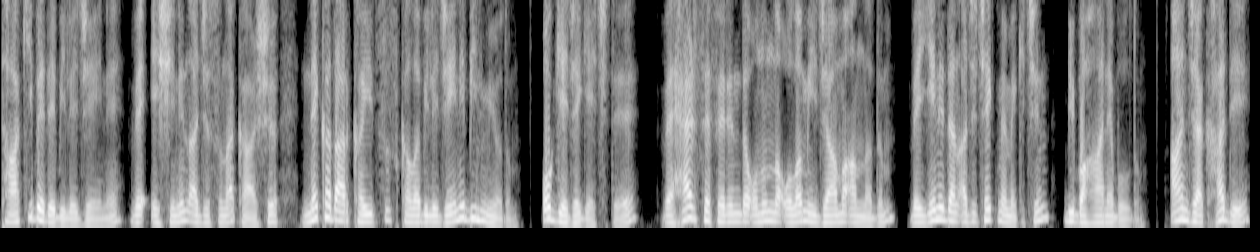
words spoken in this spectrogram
takip edebileceğini ve eşinin acısına karşı ne kadar kayıtsız kalabileceğini bilmiyordum. O gece geçti ve her seferinde onunla olamayacağımı anladım ve yeniden acı çekmemek için bir bahane buldum. Ancak Hadi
